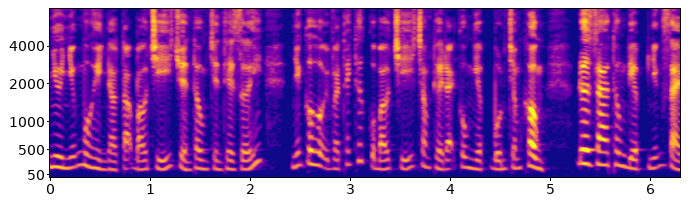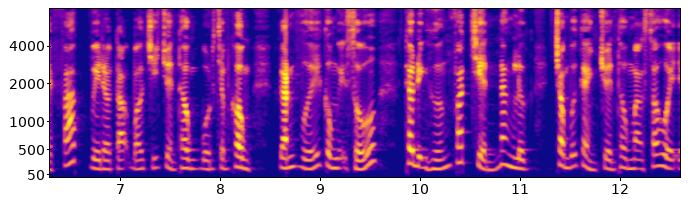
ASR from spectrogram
như những mô hình đào tạo báo chí truyền thông trên thế giới, những cơ hội và thách thức của báo chí trong thời đại công nghiệp 4.0, đưa ra thông điệp những giải pháp về đào tạo báo chí truyền thông 4.0 gắn với công nghệ số theo định hướng phát triển năng lực trong bối cảnh truyền thông mạng xã hội,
